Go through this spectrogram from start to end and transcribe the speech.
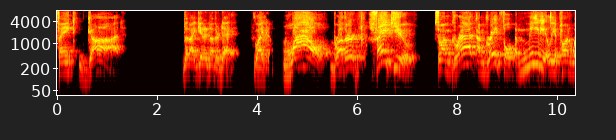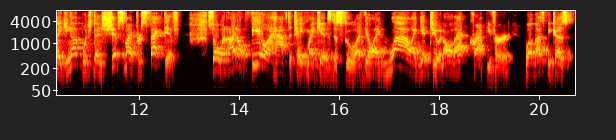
thank God that I get another day. Like, wow, brother, thank you. So I'm glad, I'm grateful immediately upon waking up, which then shifts my perspective. So when I don't feel I have to take my kids to school, I feel like, wow, I get to, and all that crap you've heard. Well, that's because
